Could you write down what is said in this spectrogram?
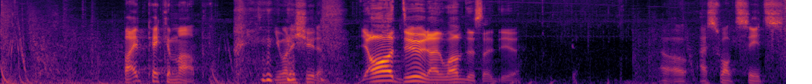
If I pick him up, you want to shoot him? Oh, dude, I love this idea. Uh oh, I swapped seats.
